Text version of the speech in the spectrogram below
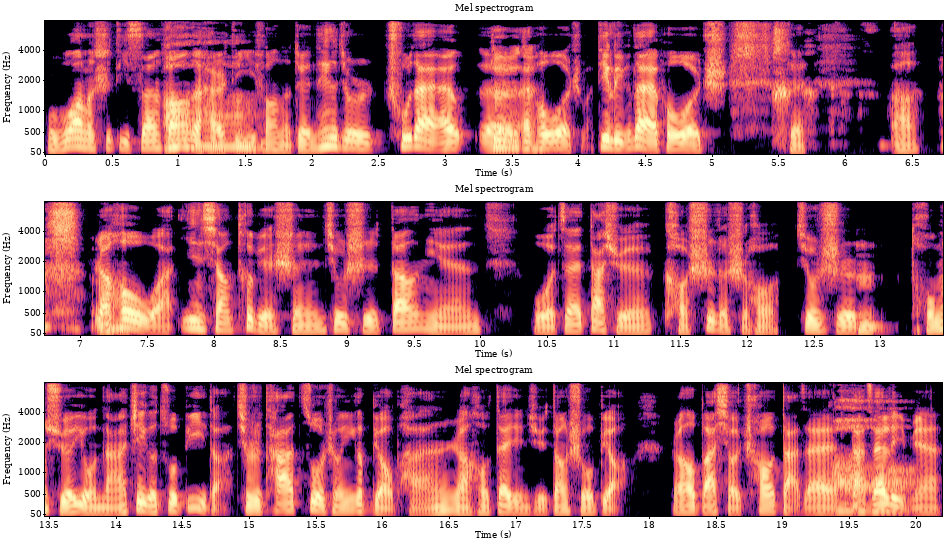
我忘了是第三方的还是第一方的。对，那个就是初代 i 呃 Apple Watch 嘛，第零代 Apple Watch。对 啊，然后我印象特别深，就是当年。我在大学考试的时候，就是同学有拿这个作弊的，就是他做成一个表盘，然后带进去当手表，然后把小抄打在打在里面，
